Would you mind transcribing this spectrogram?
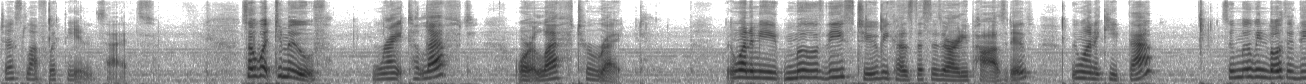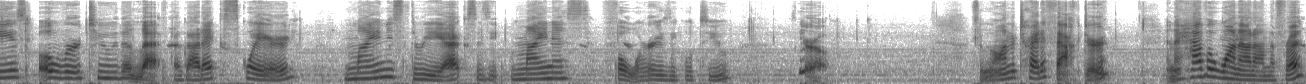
Just left with the insides. So what to move? Right to left or left to right? We want to move these two because this is already positive. We want to keep that. So moving both of these over to the left. I've got x squared minus 3x is e minus 4 is equal to 0. So we want to try to factor. And I have a 1 out on the front.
